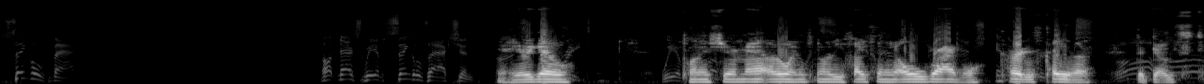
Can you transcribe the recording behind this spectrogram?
Singles match. Up next, we have singles action. And here we go. Punisher Matt Owen is going to be facing an old rival, Curtis Taylor the Ghost.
